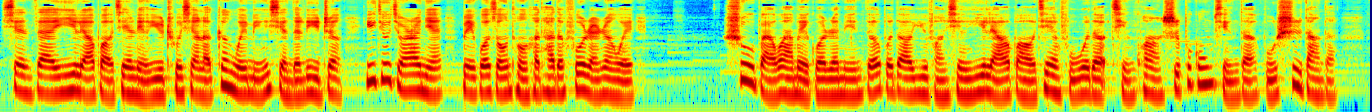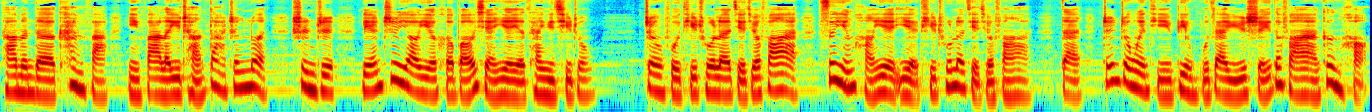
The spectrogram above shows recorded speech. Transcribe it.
现在医疗保健领域出现了更为明显的例证。一九九二年，美国总统和他的夫人认为。数百万美国人民得不到预防性医疗保健服务的情况是不公平的、不适当的。他们的看法引发了一场大争论，甚至连制药业和保险业也参与其中。政府提出了解决方案，私营行业也提出了解决方案。但真正问题并不在于谁的方案更好，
